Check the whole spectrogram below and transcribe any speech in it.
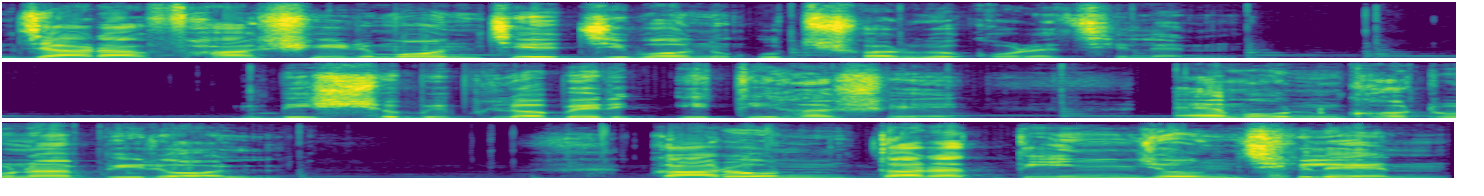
যারা ফাঁসির মঞ্চে জীবন উৎসর্গ করেছিলেন। বিশ্ব বিপ্লবের ইতিহাসে এমন ঘটনা বিরল, কারণ তারা তিনজন ছিলেন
